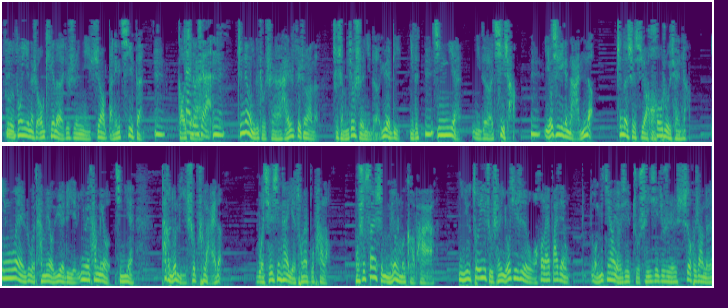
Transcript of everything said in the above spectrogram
做做综艺那是 OK 的，就是你需要把那个气氛，嗯，搞带动起来，嗯，真正一个主持人还是最重要的是什么？就是你的阅历、你的经验、你的气场，嗯，尤其是一个男的。真的是需要 hold 住全场，因为如果他没有阅历，因为他没有经验，他很多理说不出来的。我其实心态也从来不怕老，我说三十没有什么可怕呀。你作为一个主持人，尤其是我后来发现，我们经常有一些主持一些就是社会上的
